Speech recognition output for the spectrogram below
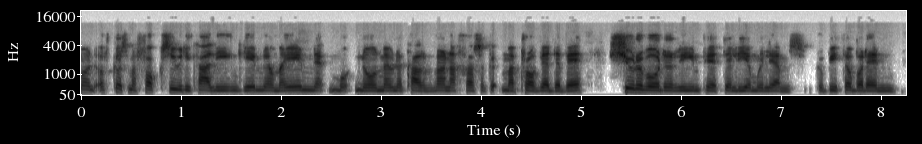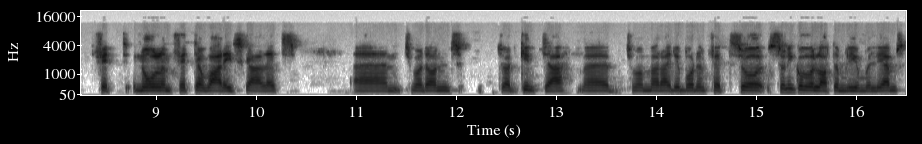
Mond, wrth gwrs mae Foxy wedi cael un gêm nawr, mae ein nôl mewn y calfan achos mae profiad y fe. Siwr o fod yr un peth y Liam Williams. Gobeithio bod e'n ffit, nôl yn ffit o warid Scarlett. Um, mod, ond mod, gynta, mae, ma, mae rhaid i bod yn ffit. So, so ni'n gofod lot am Liam Williams.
